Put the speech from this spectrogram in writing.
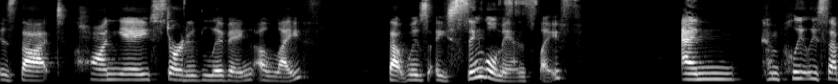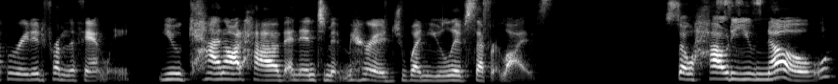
is that Kanye started living a life that was a single man's life and completely separated from the family you cannot have an intimate marriage when you live separate lives. So how do you know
